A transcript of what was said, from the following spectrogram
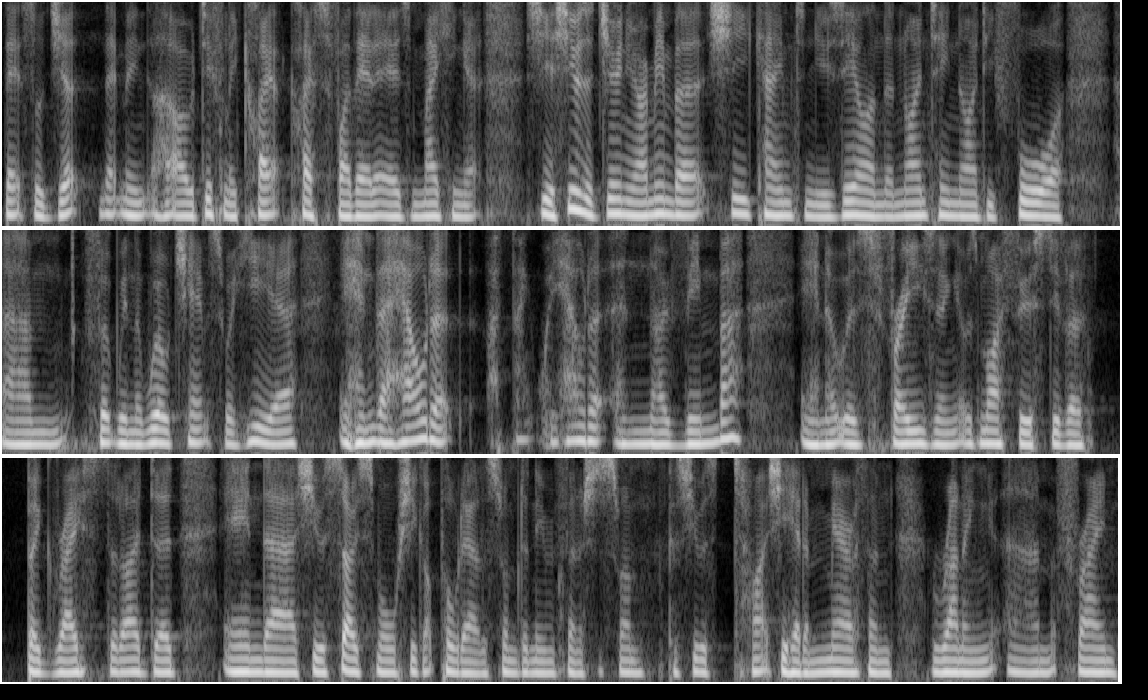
That's legit. That mean I would definitely cla classify that as making it. She, she was a junior. I remember she came to New Zealand in 1994 um, for when the world champs were here, and they held it. I think we held it in November, and it was freezing. It was my first ever big race that I did, and uh, she was so small she got pulled out of the swim. Didn't even finish the swim because she was tight. She had a marathon running um, frame.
